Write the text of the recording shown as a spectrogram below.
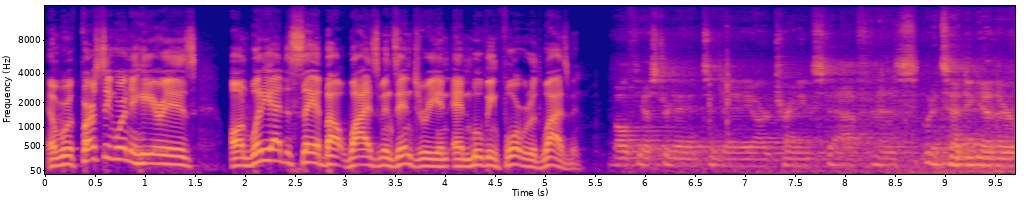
And the first thing we're going to hear is on what he had to say about Wiseman's injury and, and moving forward with Wiseman. Both yesterday and today, our training staff has put its head together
